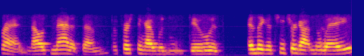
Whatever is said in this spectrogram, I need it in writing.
friend and I was mad at them, the first thing I would do is and like a teacher got in the way,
